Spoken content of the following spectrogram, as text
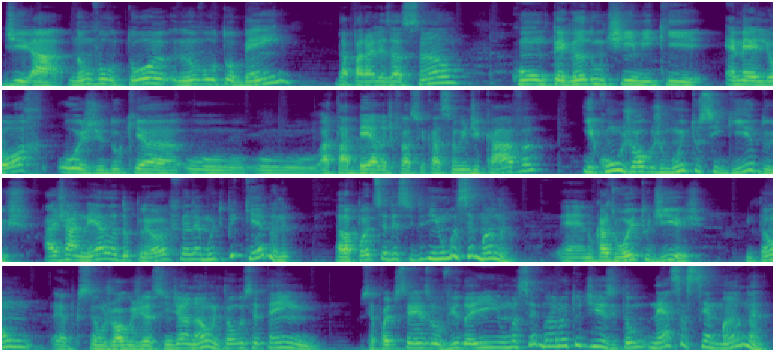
de ah, não voltou, não voltou bem da paralisação, com pegando um time que é melhor hoje do que a, o, o- a tabela de classificação indicava, e com os jogos muito seguidos, a janela do playoff ela é muito pequena, né? Ela pode ser decidida em uma semana, é, no caso, oito dias. Então, é porque são jogos de assim, dia não, então você tem. Você pode ser resolvido aí em uma semana, oito dias. Então, nessa semana,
